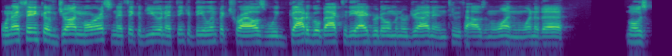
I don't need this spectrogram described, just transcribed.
When I think of John Morris and I think of you and I think of the Olympic trials, we got to go back to the Agrodome in Regina in 2001. One of the most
